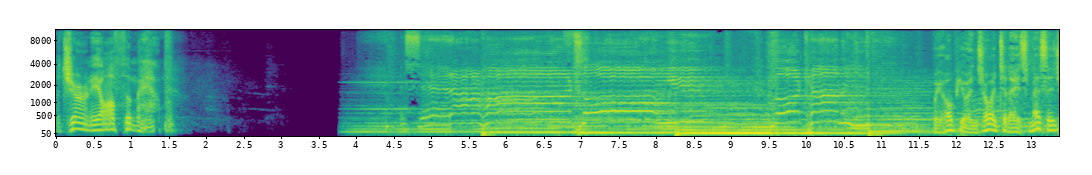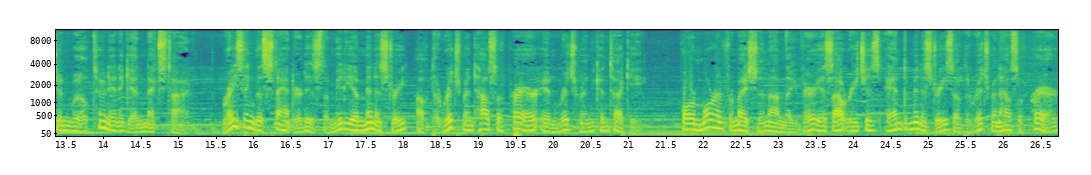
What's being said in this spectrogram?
a journey off the map. And set We hope you enjoyed today's message and will tune in again next time. Raising the Standard is the media ministry of the Richmond House of Prayer in Richmond, Kentucky. For more information on the various outreaches and ministries of the Richmond House of Prayer,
